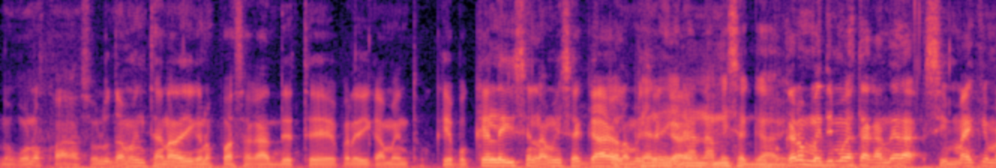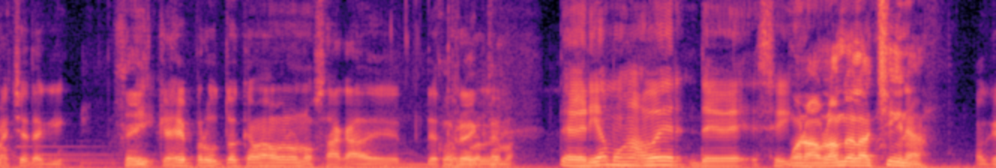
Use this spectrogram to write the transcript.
No conozco absolutamente a nadie que nos pueda sacar de este predicamento. ¿Que ¿Por qué le dicen la misa del gallo a la ¿Por misa qué del le gallo? dirán la misa del gallo? ¿Por qué nos metimos en esta candela sin Mikey Machete aquí? Sí. Que es el productor que más o menos nos saca de, de estos Correcto. problemas. Deberíamos haber, de, sí. Bueno, hablando de la China, Ok.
